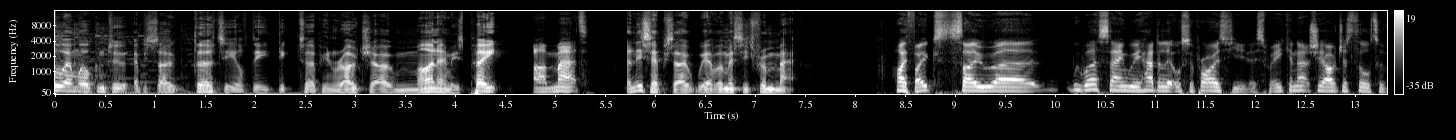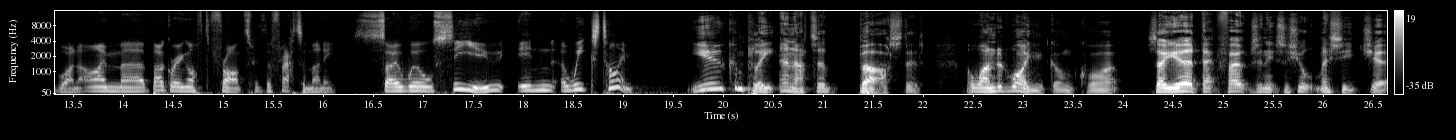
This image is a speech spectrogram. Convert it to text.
Hello and welcome to episode 30 of the Dick Turpin Roadshow. My name is Pete, I'm Matt. and this episode we have a message from Matt. Hi, folks. So, uh, we were saying we had a little surprise for you this week, and actually, I've just thought of one. I'm uh, buggering off to France with the flatter money. So, we'll see you in a week's time. You complete and utter bastard. I wondered why you'd gone quiet. So you heard that, folks, and it's a short message uh,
